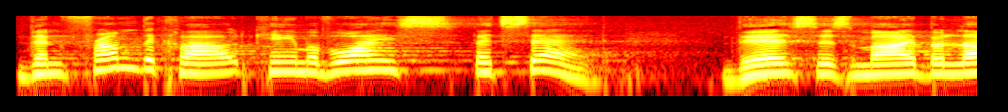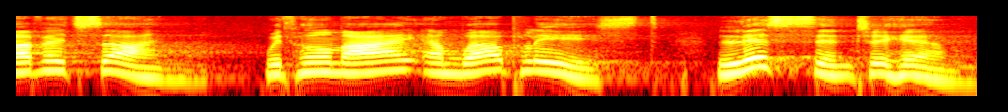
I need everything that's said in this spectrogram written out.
Then from the cloud came a voice that said, This is my beloved Son, with whom I am well pleased. Listen to him.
